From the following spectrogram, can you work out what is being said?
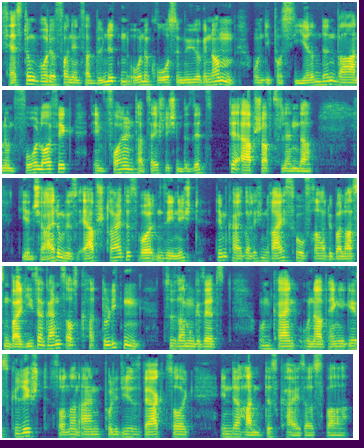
Die Festung wurde von den Verbündeten ohne große Mühe genommen und die Possierenden waren nun vorläufig im vollen tatsächlichen Besitz der Erbschaftsländer. Die Entscheidung des Erbstreites wollten sie nicht dem kaiserlichen Reichshofrat überlassen, weil dieser ganz aus Katholiken zusammengesetzt und kein unabhängiges Gericht, sondern ein politisches Werkzeug in der Hand des Kaisers war.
